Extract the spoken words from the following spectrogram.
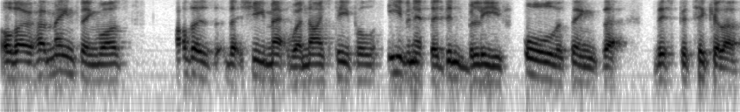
Although her main thing was others that she met were nice people, even if they didn't believe all the things that this particular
